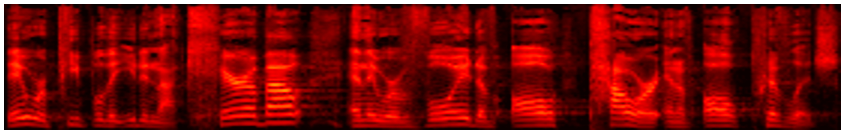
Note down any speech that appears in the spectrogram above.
They were people that you did not care about, and they were void of all power and of all privilege.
